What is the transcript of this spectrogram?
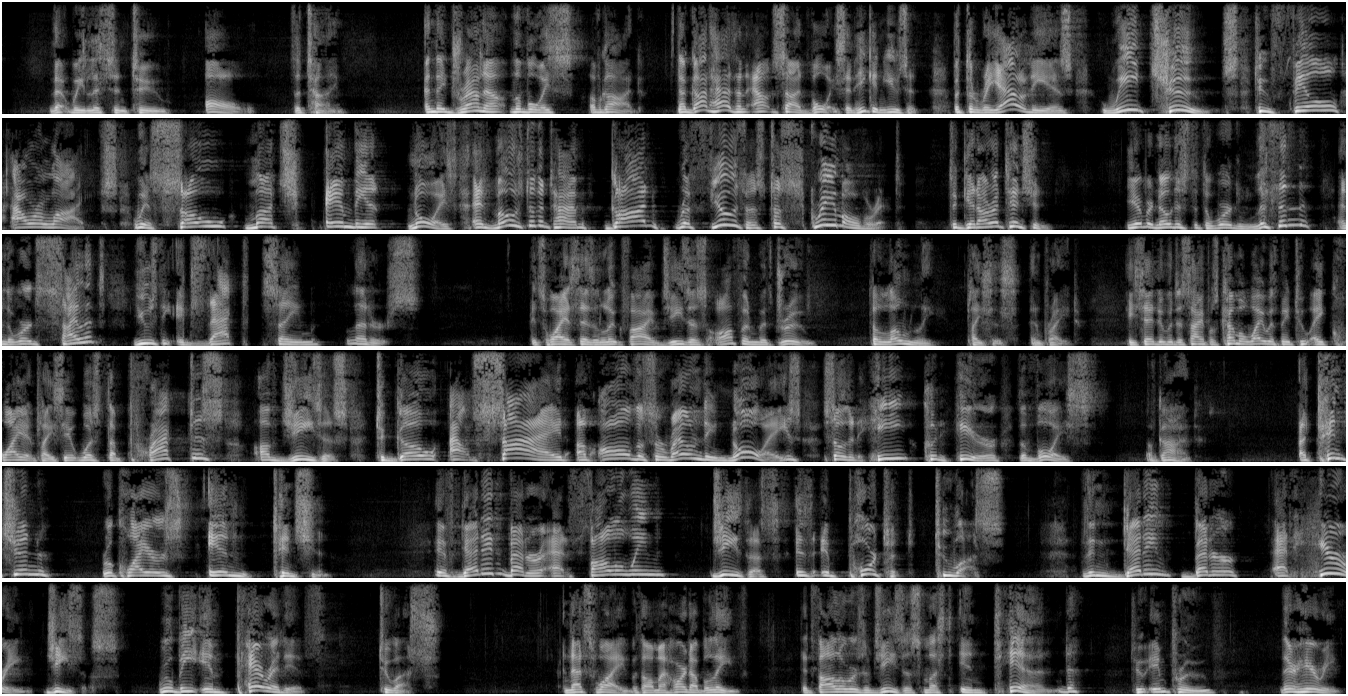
that we listen to all the time. And they drown out the voice of God. Now, God has an outside voice and he can use it. But the reality is we choose to fill our lives with so much ambient noise. And most of the time, God refuses to scream over it to get our attention. You ever notice that the word listen and the word silent use the exact same letters. It's why it says in Luke 5, Jesus often withdrew to lonely places and prayed. He said to the disciples, come away with me to a quiet place. It was the practice of Jesus to go outside of all the surrounding noise so that he could hear the voice of God. Attention requires intention. If getting better at following Jesus is important to us, then getting better at hearing Jesus will be imperative to us. And that's why, with all my heart, I believe that followers of Jesus must intend to improve their hearing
